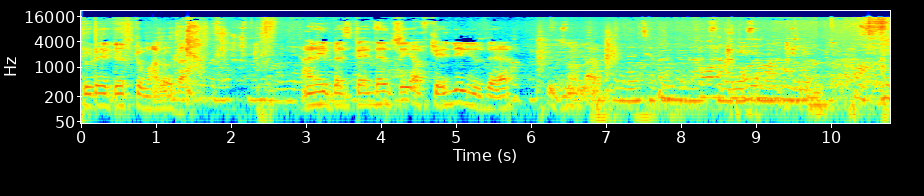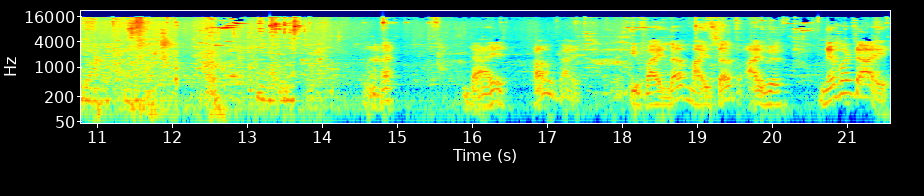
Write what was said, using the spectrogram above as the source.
Today this, tomorrow that. And if the tendency of changing is there. Uh-huh. die? How die? If I love myself, I will never die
